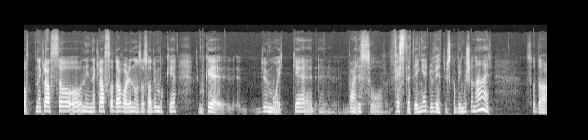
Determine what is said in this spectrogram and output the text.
åttende klasse og, niende klasse, og da var det noen som sa du må ikke Du må ikke, du må ikke eh, være så festete, Inger. Du vet du skal bli misjonær. Så da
